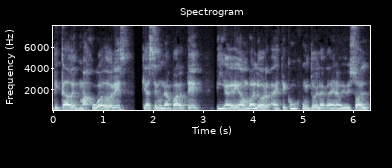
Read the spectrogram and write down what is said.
de cada vez más jugadores que hacen una parte y agregan valor a este conjunto de la cadena audiovisual.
